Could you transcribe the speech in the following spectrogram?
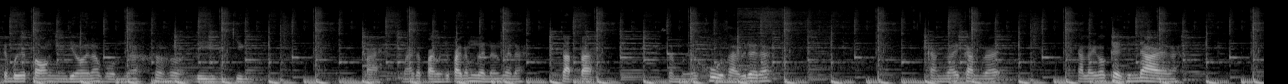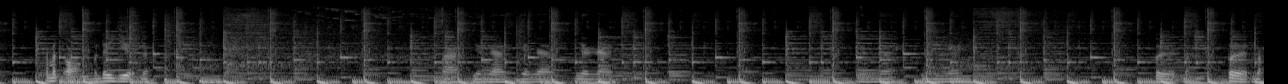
แต่เบอร์ตองอย่างเดียวนะผมนะดีจริงไปมาต่อไปผมจะไปน้ำเงินน้ำเงินนะจัดไปเสมอคู่ใส่ไปด้วยนะ กันไว้กันไว้อะไรก็เกิดขึ้นได้นะถ้ามันออกมันได้เยอะนะ มายังไงยังไงยังไงยังไงยังไงเปิดมาเปิดมา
